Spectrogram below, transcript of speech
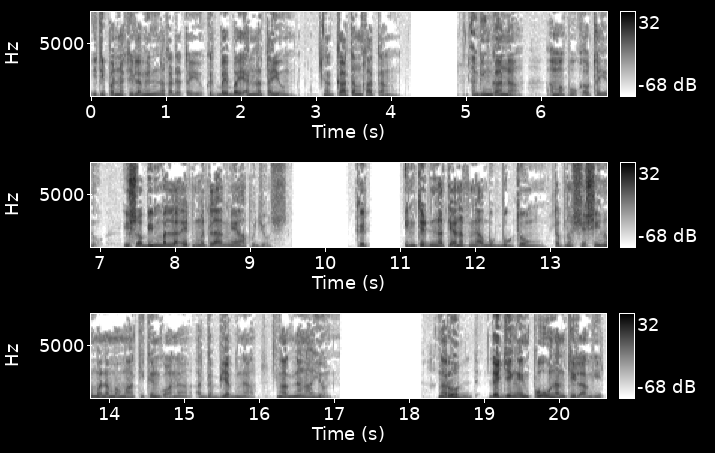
iti panakilangin na kada tayo, ket baybayan na tayon, ngagkatang-katang, ang gana, ang mapukaw tayo. Isabim malait matlang ni Apo Diyos, ket inted na ti anak na abugbugtong, tapno siya sino man ang mamatikin ko at dabiyag na, ngagnanayon. Ngarod, dayjing impuunan ti langit,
